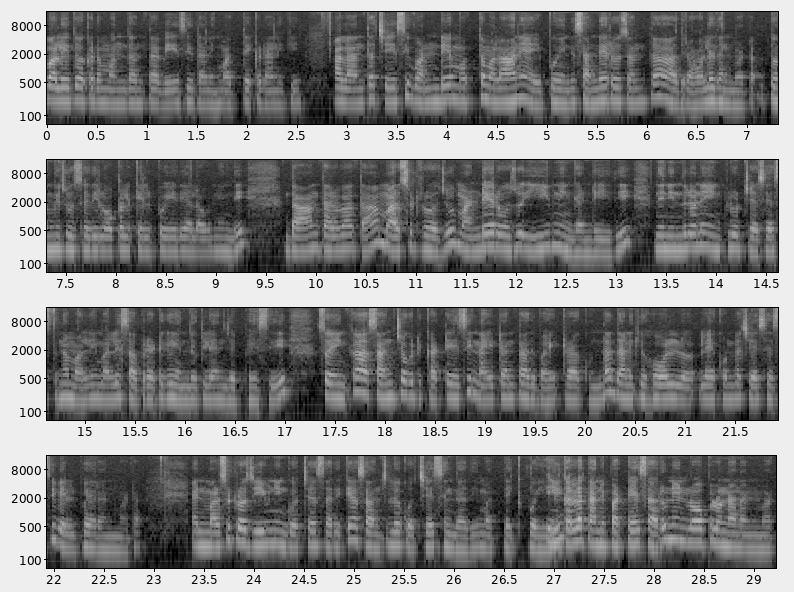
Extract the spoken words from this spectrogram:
వాళ్ళు ఏదో అక్కడ మందంతా వేసి దానికి మత్తెక్కడానికి అలా అంతా చేసి వన్ డే మొత్తం అలానే అయిపోయింది. సండే రోజు అంతా అది రాలేదనమాట తొంగి చూసేది లోపలికి వెళ్ళిపోయేది అలా ఉన్నింది దాని తర్వాత మరుసటి రోజు మండే రోజు ఈవినింగ్ అండి ఇది. నేను ఇందులోనే ఇంక్లూడ్ చేసేస్తున్నా మళ్ళీ మళ్ళీ సపరేట్గా ఎందుకులే అని చెప్పేసి. సో ఇంకా సంచి ఒకటి కట్టేసి నైట్ అంతా అది బయట రాకుండా దానికి హోల్ లేకుండా చేసేసి వెళ్ళిపోయారనమాట అండ్ మరుసటి రోజు ఈవినింగ్ వచ్చేసరికి ఆ సంచిలోకి వచ్చేసింది అది మత్తెక్కిపోయి. ఇంకల్లా దాన్ని పట్టేశారు. నేను లోపల ఉన్నానమాట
